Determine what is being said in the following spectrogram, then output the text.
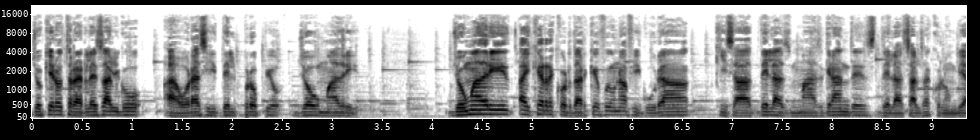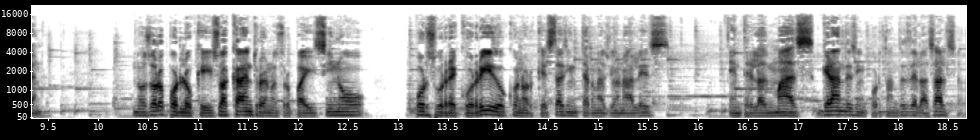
yo quiero traerles algo ahora sí del propio Joe Madrid. Joe Madrid hay que recordar que fue una figura quizá de las más grandes de la salsa colombiana. No solo por lo que hizo acá dentro de nuestro país, sino por su recorrido con orquestas internacionales entre las más grandes e importantes de la salsa,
